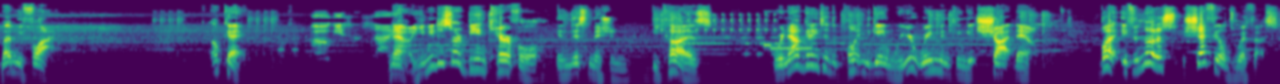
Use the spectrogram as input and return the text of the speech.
Let me fly. Okay. Now you need to start being careful in this mission because we're now getting to the point in the game where your wingman can get shot down. But if you notice, Sheffield's with us.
